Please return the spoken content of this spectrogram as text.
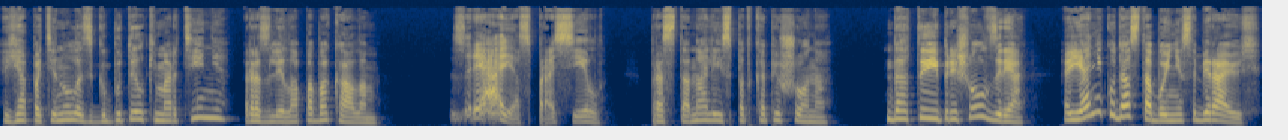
Я потянулась к бутылке мартини, разлила по бокалам. «Зря я спросил», — простонали из-под капюшона. «Да ты и пришел зря. Я никуда с тобой не собираюсь».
